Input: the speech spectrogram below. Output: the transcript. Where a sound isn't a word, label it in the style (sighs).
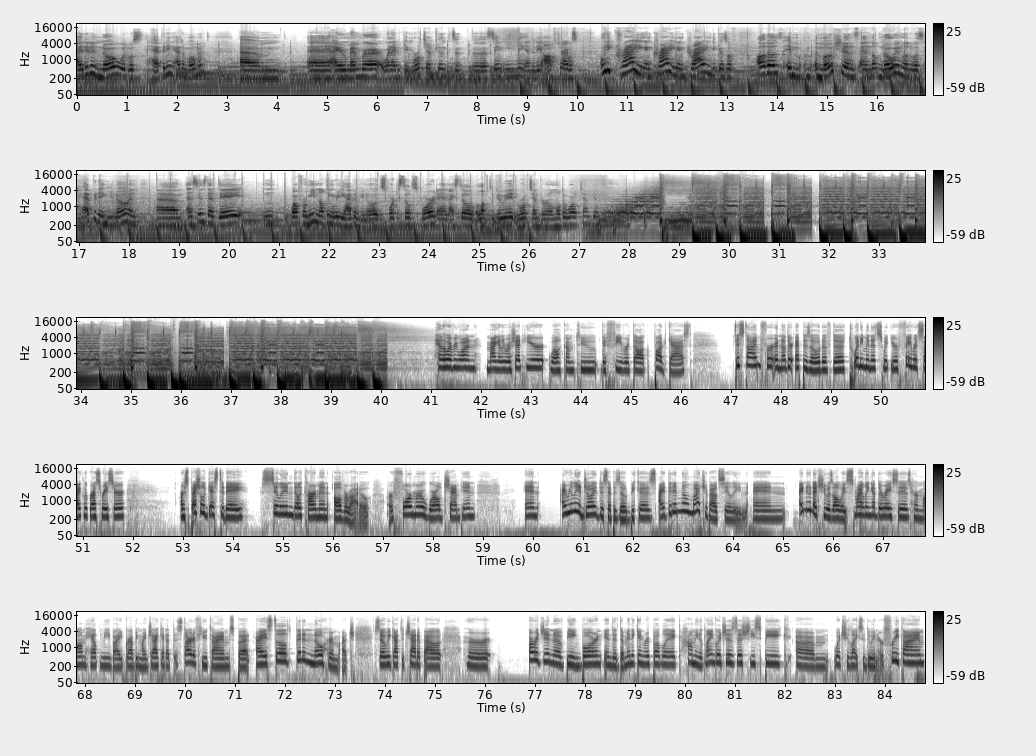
I didn't know what was happening at the moment. Um, and I remember when I became world champion the, the same evening and the day after, I was only crying and crying and crying because of all those em- emotions and not knowing what was happening, you know. And um, and since that day, well, for me, nothing really happened. You know, the sport is still the sport, and I still love to do it. World champion or not a world champion. Hello, everyone. Maghalie Rochette here. Welcome to the Fever Talk podcast. This time for another episode of the 20 Minutes with your favorite cyclocross racer. Our special guest today, Ceylin Del Carmen Alvarado, our former world champion. And I really enjoyed this episode because I didn't know much about Ceylin and I knew that she was always smiling at the races. Her mom helped me by grabbing my jacket at the start a few times, but I still didn't know her much. So we got to chat about her origin of being born in the Dominican Republic, how many languages does she speak, um, what she likes to do in her free time.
